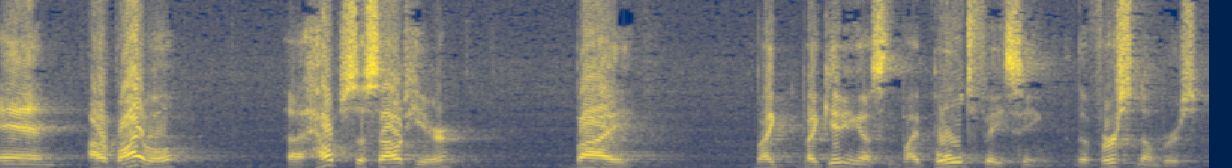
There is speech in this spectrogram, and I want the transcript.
And our Bible uh, helps us out here by, by, by giving us, by bold facing the verse numbers.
